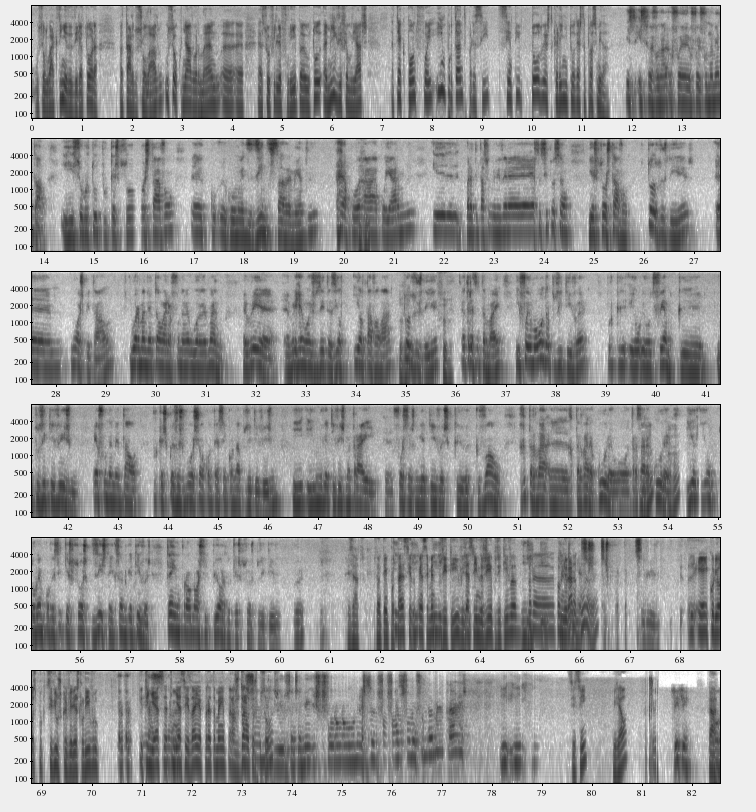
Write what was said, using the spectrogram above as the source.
o seu lugar que tinha de diretora para estar do seu lado, o seu cunhado Armando, a, a, a sua filha Filipa, amigos e familiares. Até que ponto foi importante para si sentir todo este carinho, toda esta proximidade? Isso, isso foi, foi, foi, fundamental e, sobretudo, porque as pessoas estavam, uh, como é desinteressadamente, a, apo uhum. a apoiar-me para tentar sobreviver a esta situação. E as pessoas estavam todos os dias uh, no hospital. O Armando então era fundamental. O Armando abria, abriam as visitas e ele, e ele estava lá uhum. todos os dias. Uhum. A Teresa também. E foi uma onda positiva, porque eu, eu defendo que o positivismo é fundamental porque as coisas boas só acontecem quando há positivismo e, e o negativismo atrai eh, forças negativas que, que vão retardar, eh, retardar a cura ou atrasar uhum, a cura. Uhum. E eu, eu estou mesmo convencido que as pessoas que desistem e que são negativas têm um prognóstico pior do que as pessoas positivas. Exato. Portanto, a importância e, do e, pensamento positivo e, dessa energia positiva para, para melhorar a cura, não é? É curioso porque decidiu escrever este livro que tinha essa, tinha essa ideia para também para ajudar outras pessoas? Os seus amigos foram, nesta fase, foram fundamentais. E, e... Sim, sim. Miguel? Sim, sim. Ah,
